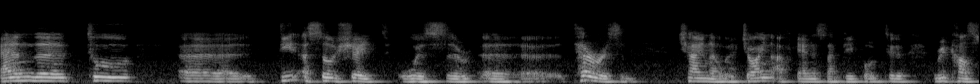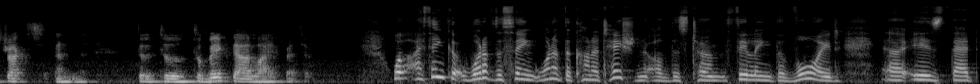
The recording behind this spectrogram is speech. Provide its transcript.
and uh, to uh, de-associate with uh, terrorism China will join Afghanistan people to reconstruct and to, to, to make their life better. Well, I think one of the thing, one of the connotation of this term "filling the void" uh, is that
